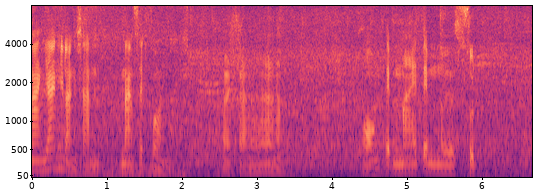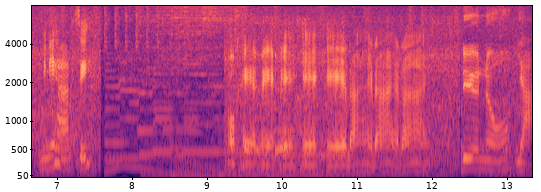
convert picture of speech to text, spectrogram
นางย่างที่หลังฉัน นางเสร็จก่อนไปค่ะ ของเต็มไม้เต็มมือสุด มินิฮาร์ดสิโอเคโอเคโอเคโอเคโอเคได้ได้ได้ Do you know อย่า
